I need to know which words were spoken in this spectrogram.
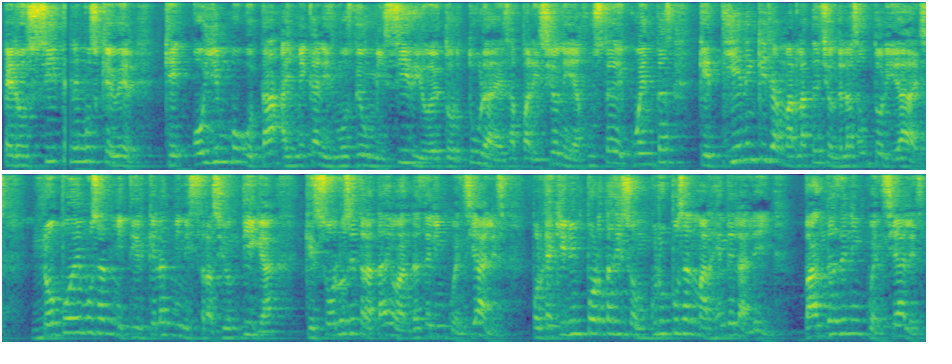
pero sí tenemos que ver que hoy en Bogotá hay mecanismos de homicidio, de tortura, de desaparición y ajuste de cuentas que tienen que llamar la atención de las autoridades. No podemos admitir que la administración diga que solo se trata de bandas delincuenciales, porque aquí no importa si son grupos al margen de la ley, bandas delincuenciales,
